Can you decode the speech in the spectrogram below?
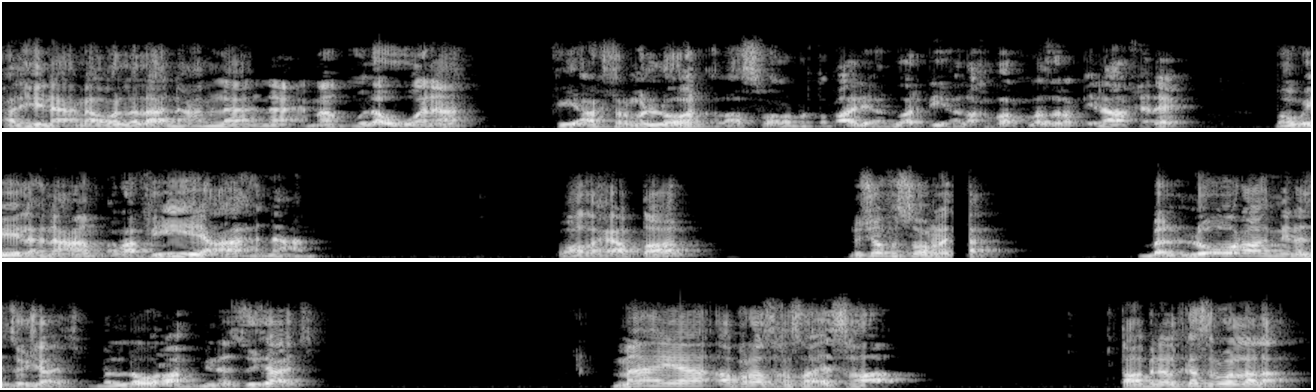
هل هي ناعمة ولا لا؟ نعم لا. ناعمة ملونة. في أكثر من لون الأصفر البرتقالي الوردي الأخضر الأزرق إلى آخره. طويلة نعم. رفيعة نعم. واضح يا أبطال؟ نشوف الصورة التي بلورة من الزجاج بلورة من الزجاج. ما هي أبرز خصائصها؟ قابلة للكسر ولا لا؟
